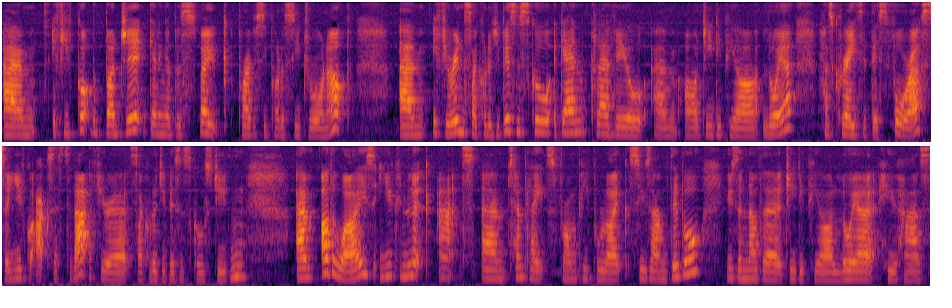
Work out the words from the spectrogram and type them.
Um, if you've got the budget, getting a bespoke privacy policy drawn up. Um, if you're in Psychology Business School, again, Claire Veal, um, our GDPR lawyer, has created this for us, so you've got access to that if you're a Psychology Business School student. Um, otherwise, you can look at um, templates from people like Suzanne Dibble, who's another GDPR lawyer who has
